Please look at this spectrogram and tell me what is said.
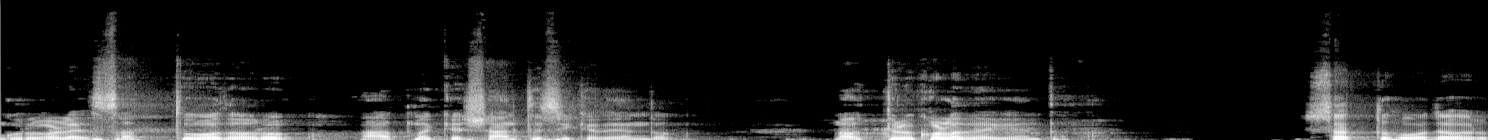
ಗುರುಗಳೇ ಸತ್ತು ಹೋದವರು ಆತ್ಮಕ್ಕೆ ಶಾಂತಿ ಸಿಕ್ಕಿದೆ ಎಂದು ನಾವು ತಿಳ್ಕೊಳ್ಳೋದು ಹೇಗೆ ಅಂತ. ಸತ್ತು ಹೋದವರು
